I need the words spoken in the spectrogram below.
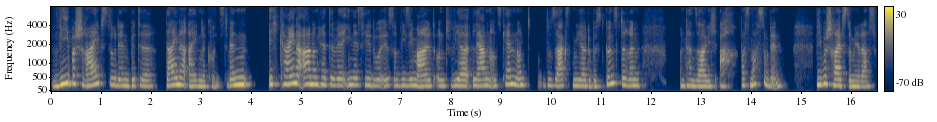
Wie beschreibst du denn bitte deine eigene Kunst? Wenn ich keine Ahnung hätte, wer Ines Hildur ist und wie sie malt und wir lernen uns kennen und du sagst mir, du bist Künstlerin und dann sage ich, ach, was machst du denn? Wie beschreibst du mir das?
